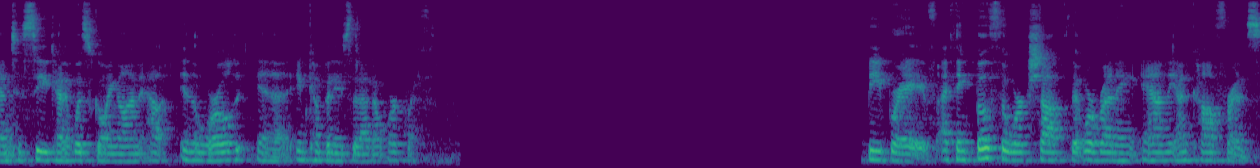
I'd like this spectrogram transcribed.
and to see kind of what's going on out in the world uh, in companies that I don't work with. Be brave. I think both the workshop that we're running and the unconference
